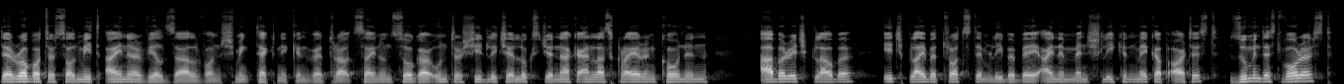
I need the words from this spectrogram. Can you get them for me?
Der Roboter soll mit einer Vielzahl von Schminktechniken vertraut sein und sogar unterschiedliche Looks je nach Anlass kreieren können. Aber ich glaube, ich bleibe trotzdem lieber bei einem menschlichen Make-up-Artist, zumindest vorerst.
